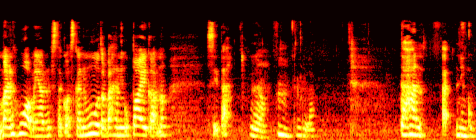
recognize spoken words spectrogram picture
mä en huomioinut sitä, koska ne muut on vähän niin kuin paikannut sitä. Joo, mm. kyllä. Tähän äh, niin kuin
